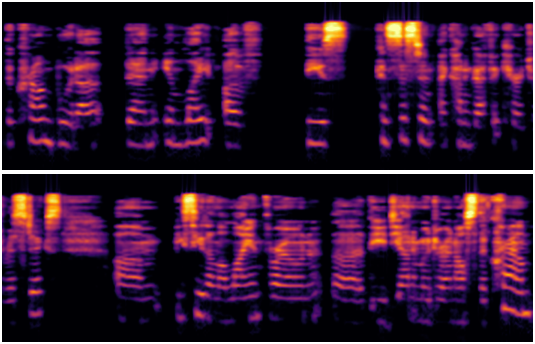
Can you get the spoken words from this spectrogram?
the crown Buddha then in light of these consistent iconographic characteristics. Um, see it on the lion throne, uh, the Dhyana Mudra, and also the crown.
